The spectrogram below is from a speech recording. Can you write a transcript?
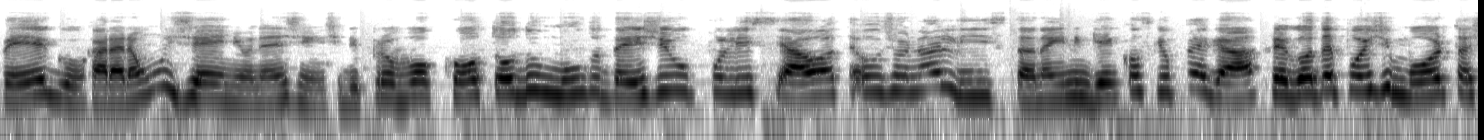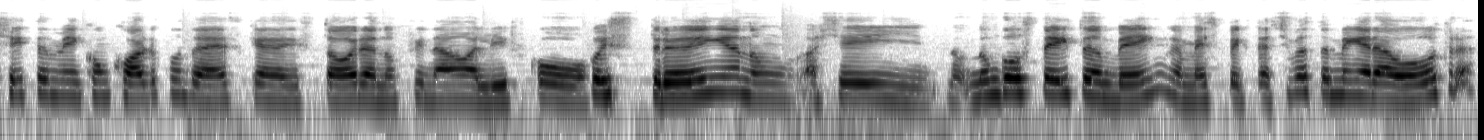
pego, o cara era um gênio, né, gente? Ele provocou todo mundo, desde o policial até o jornalista, né? E ninguém conseguiu pegar. Pegou depois de morto, achei também, concordo com o DS, que a história no final ali ficou, ficou estranha, não achei. Não, não gostei também, a minha expectativa também era outra.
